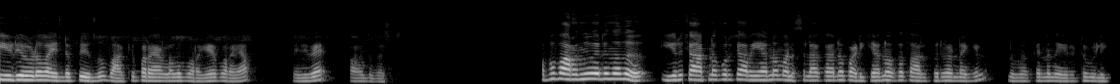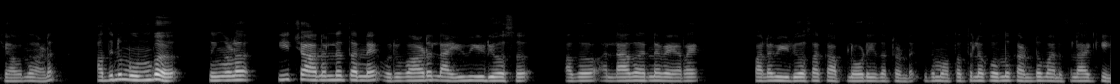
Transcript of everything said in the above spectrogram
വീഡിയോ ഇവിടെ വൈൻഡപ്പ് ചെയ്യുന്നു. ബാക്കി പറയാനുള്ളത് പുറകെ പറയാം. എനിവേ ഓൾ ദി ബെസ്റ്റ് അപ്പോൾ പറഞ്ഞു വരുന്നത് ഈ ഒരു ചാർട്ടിനെ കുറിച്ച് അറിയാനോ മനസ്സിലാക്കാനോ പഠിക്കാനോ ഒക്കെ താല്പര്യമുണ്ടെങ്കിൽ നിങ്ങൾക്ക് എന്നെ നേരിട്ട് വിളിക്കാവുന്നതാണ്. അതിനു മുമ്പ് നിങ്ങൾ ഈ ചാനലിൽ തന്നെ ഒരുപാട് ലൈവ് വീഡിയോസ് അത് അല്ലാതെ തന്നെ വേറെ പല വീഡിയോസൊക്കെ അപ്ലോഡ് ചെയ്തിട്ടുണ്ട്. ഇത് മൊത്തത്തിലൊക്കെ ഒന്ന് കണ്ട് മനസ്സിലാക്കി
